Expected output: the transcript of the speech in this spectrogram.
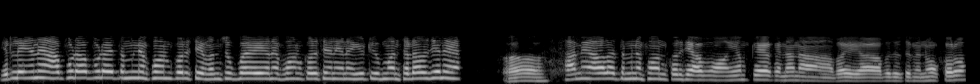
એટલે એને આફુડા આફુડા તમને ફોન કરશે મનસુખભાઈ એને ફોન કરશે ને એને યુટ્યુબમાં ચડાવશે ને હા. સામે વાળા તમને ફોન કરશે. એમ કહે કે ના ના ભાઈ આ બધું તમે નો કરો.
